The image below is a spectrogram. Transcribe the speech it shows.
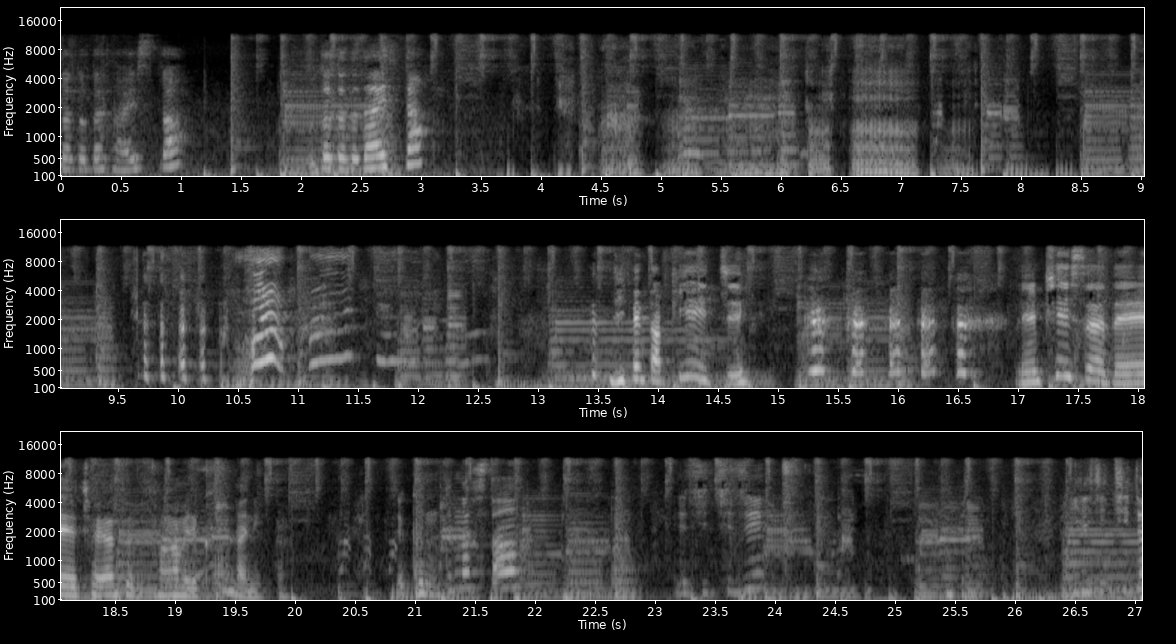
우다다다 다 했어? 우다다다 다 했어? 니넨 다 피해 있지. 얘는 피해 있어야 돼. 저희한테 당하면 이제 큰일 나니까. 이제 끝, 끝났어? 이제 지치지? 이제 지치죠?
